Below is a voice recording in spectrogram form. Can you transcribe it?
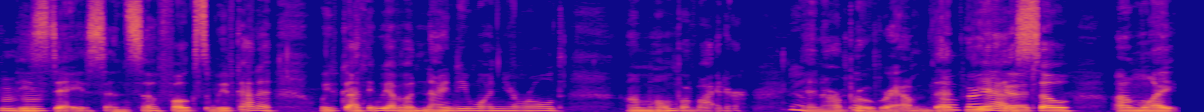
these days and so folks we've got a we've got, i think we have a 91 year old um, home provider in our program that Oh, very yeah good. so I'm like,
